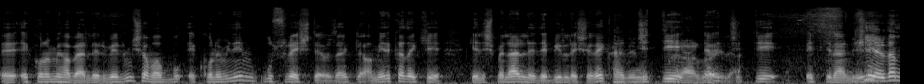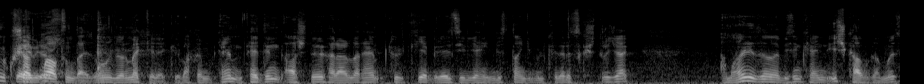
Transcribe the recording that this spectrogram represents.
e, ekonomi haberleri verilmiş ama bu ekonominin bu süreçte özellikle Amerika'daki gelişmelerle de birleşerek Fed'in ciddi evet, ciddi etkilendiğini İki yerden bir kuşatma altındayız. Onu görmek gerekiyor. Bakın hem Fed'in açtığı kararlar hem Türkiye, Brezilya, Hindistan gibi ülkeleri sıkıştıracak. Ama aynı zamanda bizim kendi iç kavgamız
